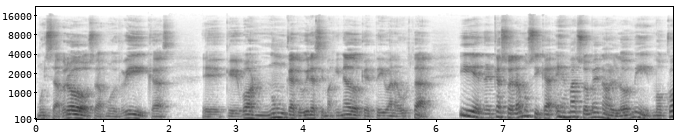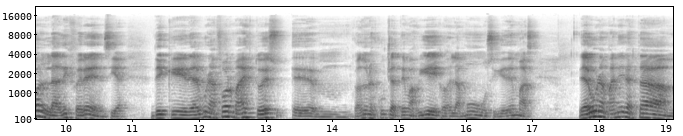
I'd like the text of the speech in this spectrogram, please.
muy sabrosas, muy ricas, eh, que vos nunca te hubieras imaginado que te iban a gustar. Y en el caso de la música es más o menos lo mismo, con la diferencia de que de alguna forma esto es, em, cuando uno escucha temas viejos de la música y demás, de alguna manera está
